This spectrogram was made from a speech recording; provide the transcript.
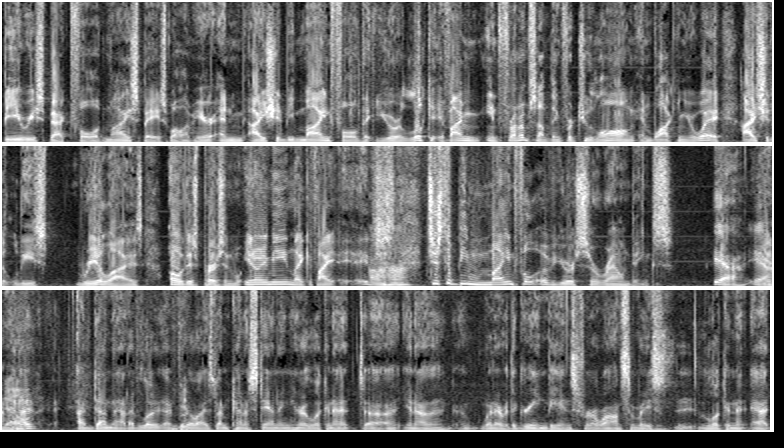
Be respectful of my space while I'm here, and I should be mindful that you're looking. If I'm in front of something for too long and blocking your way, I should at least realize, oh, this person. You know what I mean? Like if I, it's uh-huh. just just to be mindful of your surroundings. Yeah, yeah. You know, I've, I've done that. I've lo- I've realized I'm kind of standing here looking at uh, you know whatever the green beans for a while, and somebody's looking at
